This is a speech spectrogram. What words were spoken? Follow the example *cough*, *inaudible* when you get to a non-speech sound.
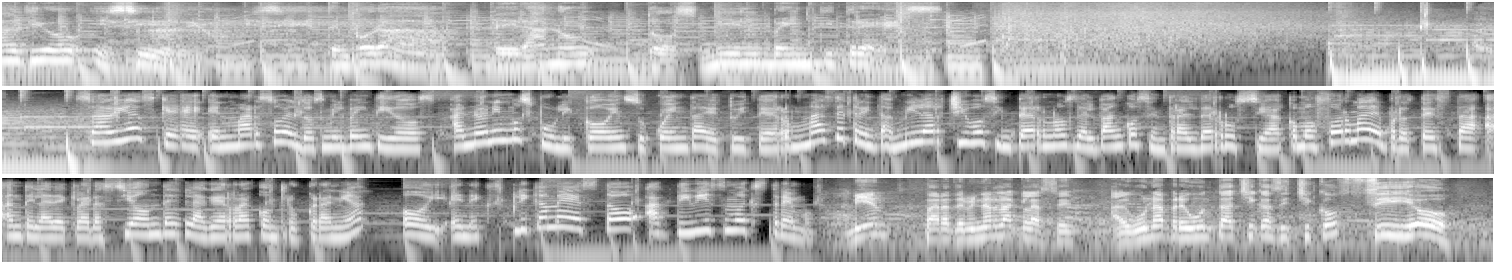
Radio Isil. Temporada Verano 2023. ¿Sabías que en marzo del 2022 Anonymous publicó en su cuenta de Twitter más de 30.000 archivos internos del Banco Central de Rusia como forma de protesta ante la declaración de la guerra contra Ucrania? Hoy en Explícame esto, activismo extremo. Bien, para terminar la clase, ¿alguna pregunta chicas y chicos? Sí, yo.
